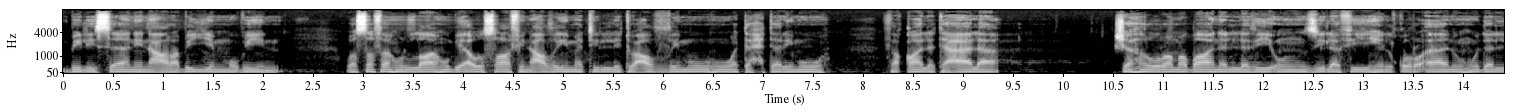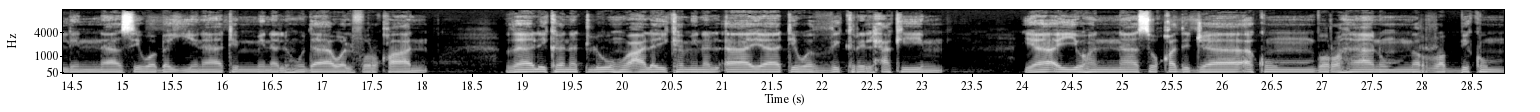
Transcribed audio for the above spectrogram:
بلسان عربي مبين. وصفه الله بأوصاف عظيمة لتعظموه وتحترموه. فقال تعالى شهر رمضان الذي أنزل فيه القرآن هدى للناس وبينات من الهدى والفرقان. ذلك نتلوه عليك من الآيات والذكر الحكيم. يا أيها الناس قد جاءكم برهان من ربكم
